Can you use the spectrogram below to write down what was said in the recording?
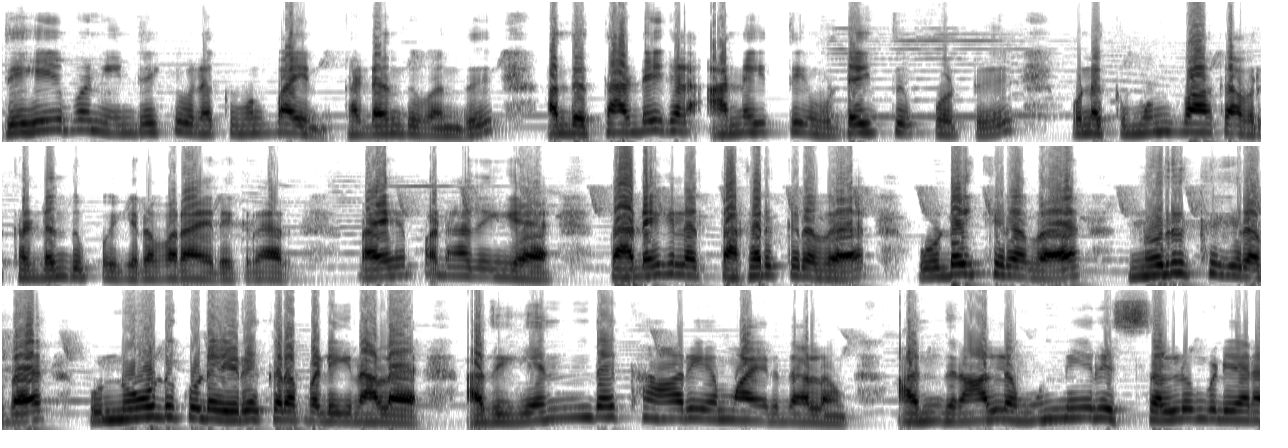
தேவன் இன்றைக்கு உனக்கு முன்பாய் கடந்து வந்து அந்த தடைகள் அனைத்தையும் உடைத்து போட்டு உனக்கு முன்பாக அவர் கடந்து போகிறவராக இருக்கிறார். பயப்படாதீங்க. தடைகளை தகர்க்கிறவர் உடைக்கிறவர் நொறுக்குகிறவர் ஆண்டவர் உன்னோடு கூட இருக்கிறபடினால அது எந்த காரியமாக இருந்தாலும் அந்த நாளில் முன்னேறி செல்லும்படியான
